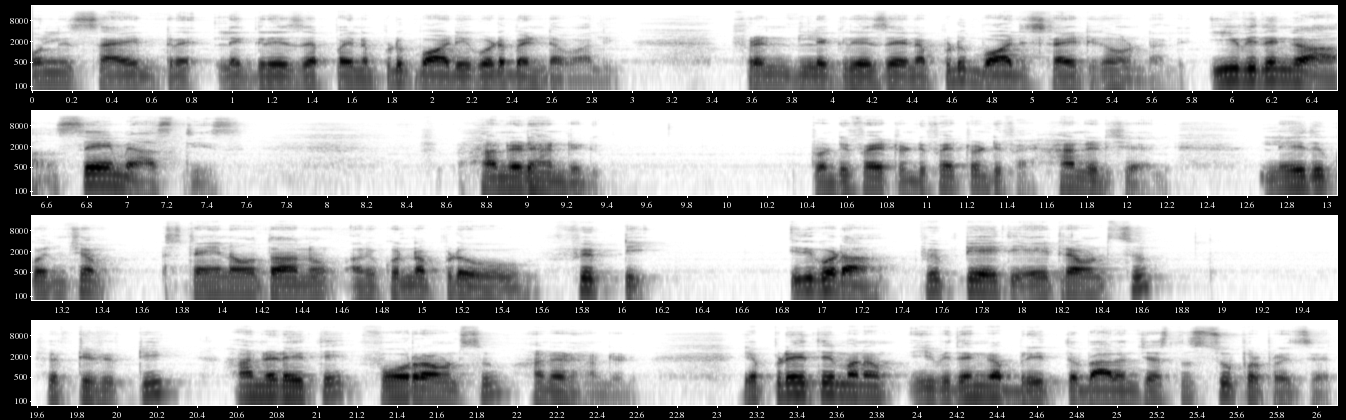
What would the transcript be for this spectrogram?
Only side leg raise up అయినప్పుడు బాడీ కూడా బెండ్ అవ్వాలి. ఫ్రంట్ లెగ్ రేజ్ అయినప్పుడు బాడీ స్ట్రైట్గా ఉండాలి. ఈ విధంగా same as this hundred hundred. Twenty five twenty five twenty five. Hundred చేయాలి. లేదు కొంచెం స్ట్రెయిన్ అవుతాను అనుకున్నప్పుడు ఫిఫ్టీ. ఇది కూడా ఫిఫ్టీ అయితే eight rounds. Fifty fifty. Hundred అయితే ఫోర్ రౌండ్స్. Hundred hundred. ఎప్పుడైతే మనం ఈ విధంగా బ్రీత్తో బ్యాలెన్స్ చేస్తాం సూపర్ ప్రెజర్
